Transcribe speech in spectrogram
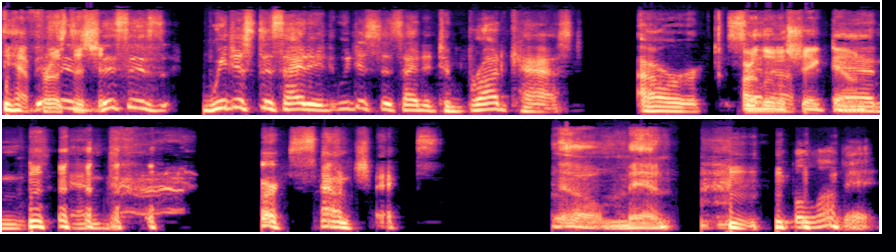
Yeah, for this us is, to sh- this is we just decided we just decided to broadcast our our little shakedown and and our sound checks. Oh man, people love it.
